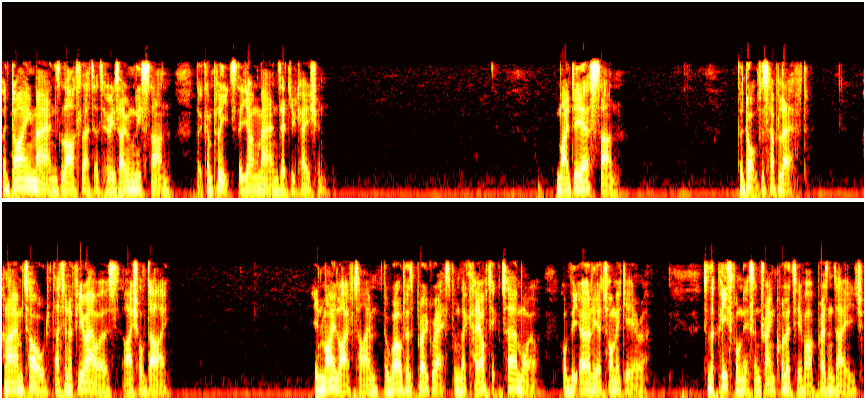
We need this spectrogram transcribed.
a dying man's last letter to his only son that completes the young man's education. My dear son, The doctors have left, and I am told that in a few hours I shall die. In my lifetime the world has progressed from the chaotic turmoil of the early atomic era to the peacefulness and tranquility of our present age,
